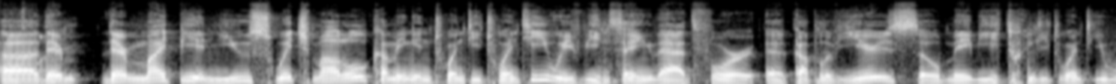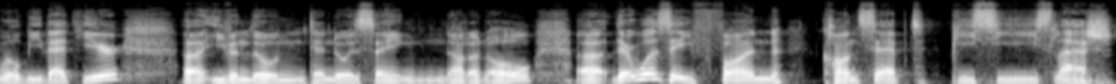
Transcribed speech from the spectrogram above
Uh, there, there might be a new Switch model coming in 2020. We've been saying that for a couple of years, so maybe 2020 will be that year. Uh, even though Nintendo is saying not at all. Uh, there was a fun concept PC slash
